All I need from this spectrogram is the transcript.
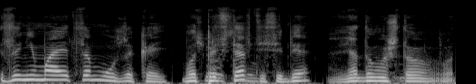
занимается музыкой. Вот Ничего представьте себе. Я думаю, что вот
